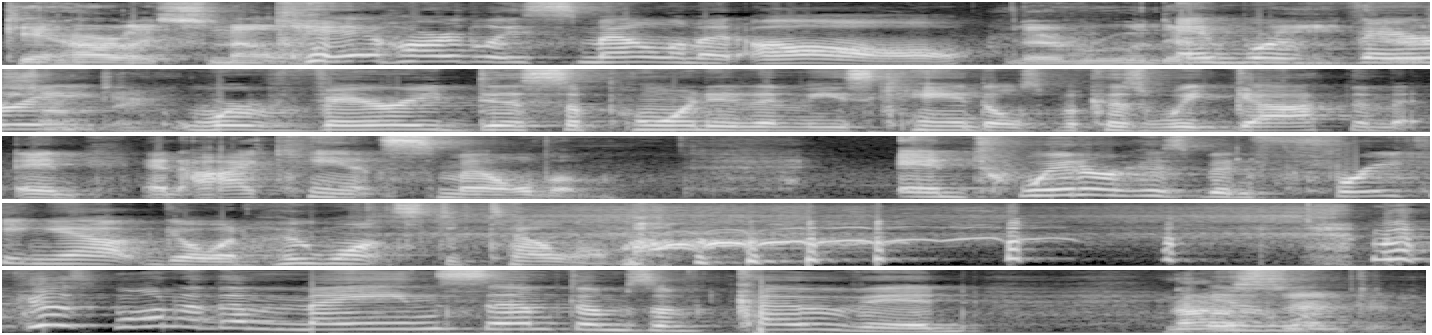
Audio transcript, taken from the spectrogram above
Can't hardly smell. Can't hardly smell them at all. They're, they're and we're very we're very disappointed in these candles because we got them and and I can't smell them. And Twitter has been freaking out, going, "Who wants to tell them?" because one of the main symptoms of COVID, Not a symptom.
